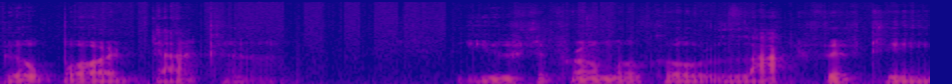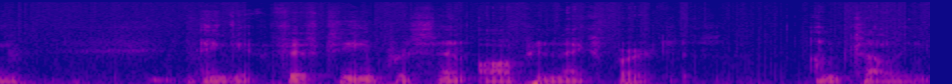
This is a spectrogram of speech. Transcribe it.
BuiltBar.com. Use the promo code LOCKED15 and get 15% off your next purchase. I'm telling you.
